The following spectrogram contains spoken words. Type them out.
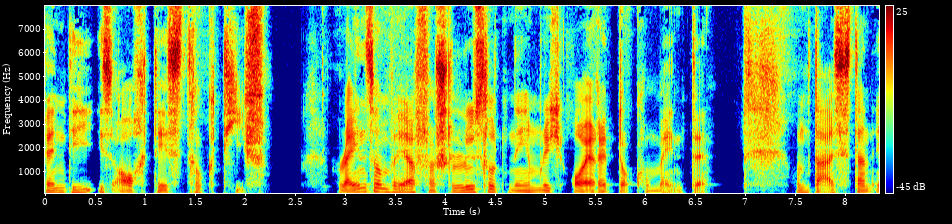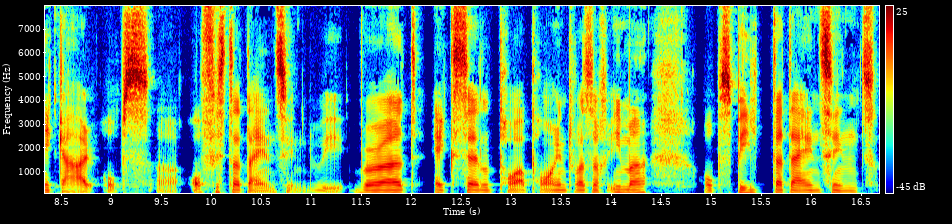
denn die ist auch destruktiv. Ransomware verschlüsselt nämlich eure Dokumente. Und da ist es dann egal, ob's äh, Office-Dateien sind, wie Word, Excel, PowerPoint, was auch immer, ob's Bilddateien sind,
